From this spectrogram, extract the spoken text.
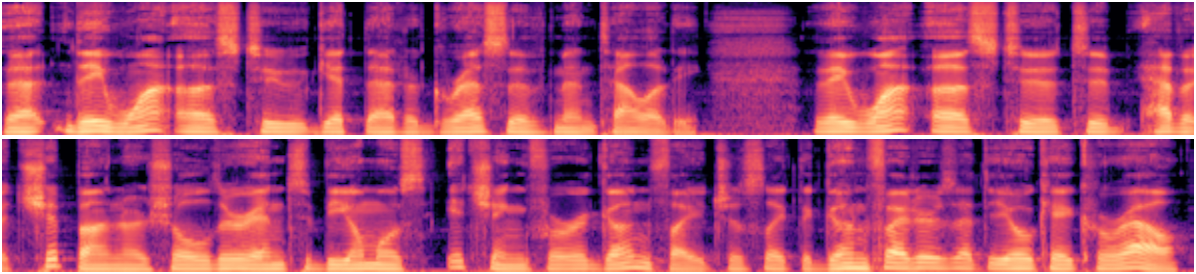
that they want us to get that aggressive mentality they want us to to have a chip on our shoulder and to be almost itching for a gunfight, just like the gunfighters at the OK Corral.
